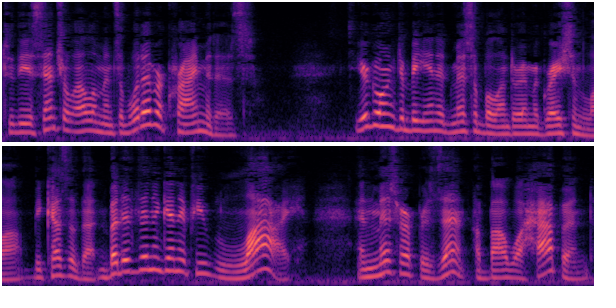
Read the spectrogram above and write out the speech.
to the essential elements of whatever crime it is, you're going to be inadmissible under immigration law because of that. But then again, if you lie and misrepresent about what happened,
